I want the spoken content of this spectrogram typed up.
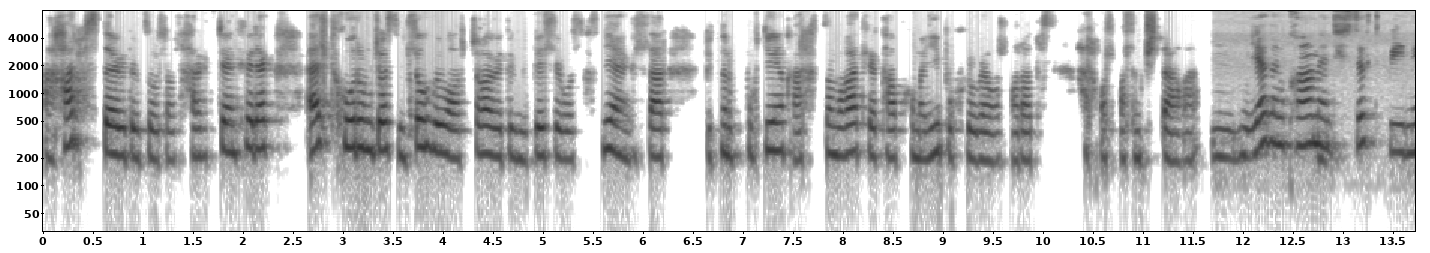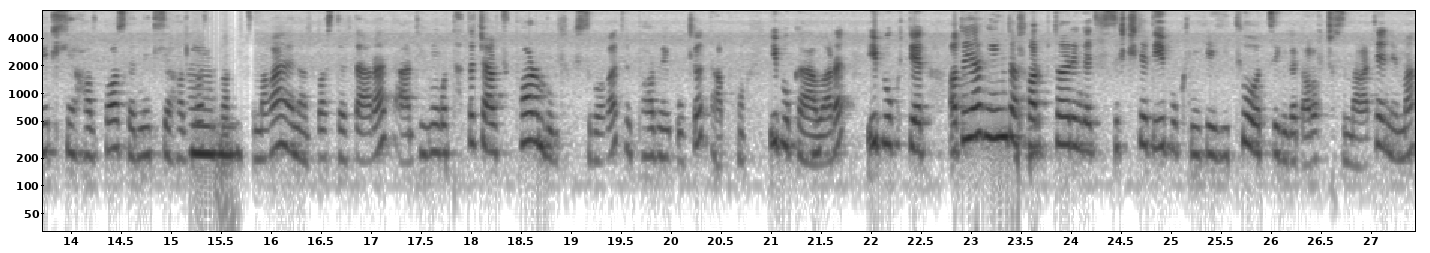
анхаарах хэрэгтэй гэдэг зүйл бол харагдаж байна. Тэгэхээр яг аль төхөөрөмжөөс илүү хувь орж байгаа гэдэг мэдээллийг бол сасны ангиллаар бид нар бүгдийг гаргацсан байгаа. Тэгэхээр та бүхэн маа e-book руугаа бол ороод бас харах бол боломжтой байгаа. Яг энэ комент хэсэгт би нийтлэлийн холбоос гэдэг нийтлэлийн холбоос батсан байгаа. Энэ холбоос дээр дараад а тэгэнгүүт татаж авч форм бүглэх хэсэг байгаа. Тэр формыг бүглөөд та бүхэн e-book аваарай. e-book дээр одоо яг энд болохоор бид хоёр ингээд хэсэгчлээд e-book-нийхээ хитгэн уудсыг ингээд оруулчихсан байгаа тийм ээ.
